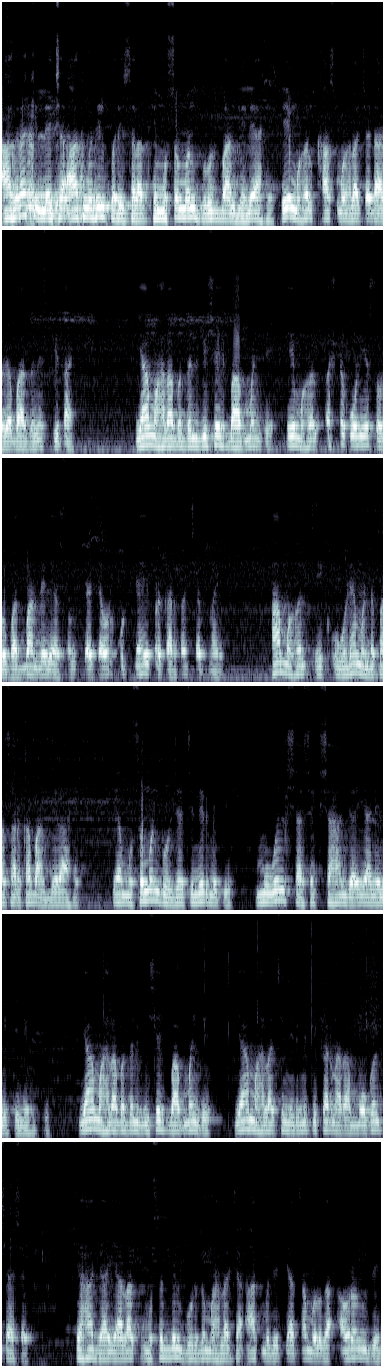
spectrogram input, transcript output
आग्रा किल्ल्याच्या आतमधील परिसरात हे मुसम्मन बुरुज बांधलेले आहे. हे महल खास महलाच्या डाव्या बाजूने स्थित आहे. या महालाबद्दल विशेष बाब म्हणजे हे महल अष्टकोनीय स्वरूपात बांधलेले असून त्याच्यावर कुठल्याही प्रकारचा छत नाही. हा महल एक उघड्या मंडपासारखा बांधलेला आहे. या मुसम्मन बुर्जाची निर्मिती मुघल शासक शहांजहा याने केली होती. या महालाबद्दल विशेष बाब म्हणजे या महालाची निर्मिती करणारा मोगल शासक शहाजहा यालाच मुसद्दीन बुर्ज महालाच्या आतमध्ये त्याचा मुलगा औरंगजेब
